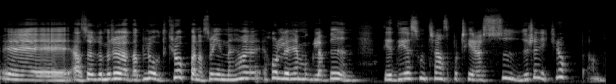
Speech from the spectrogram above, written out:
Eh, alltså de röda blodkropparna som innehåller hemoglobin, det är det som transporterar syre i kroppen.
